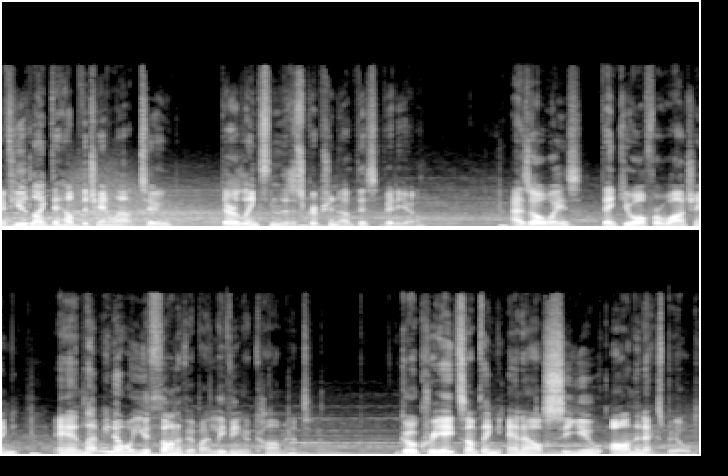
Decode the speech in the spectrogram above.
If you'd like to help the channel out too, there are links in the description of this video. As always, thank you all for watching, and let me know what you thought of it by leaving a comment. Go create something, and I'll see you on the next build.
